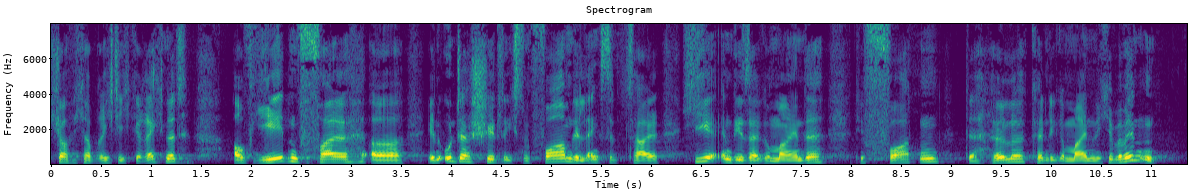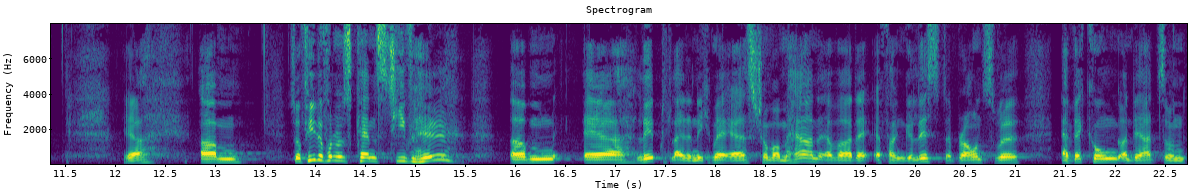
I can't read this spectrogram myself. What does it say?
Ich hoffe, ich habe richtig gerechnet. Auf jeden Fall äh, in unterschiedlichsten Formen. Die längste Teil hier in dieser Gemeinde. Die Pforten der Hölle können die Gemeinde nicht überwinden. Ja, ähm, so viele von uns kennen Steve Hill. Ähm, er lebt leider nicht mehr. Er ist schon beim Herrn. Er war der Evangelist der Brownsville Erweckung und er hat so ein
